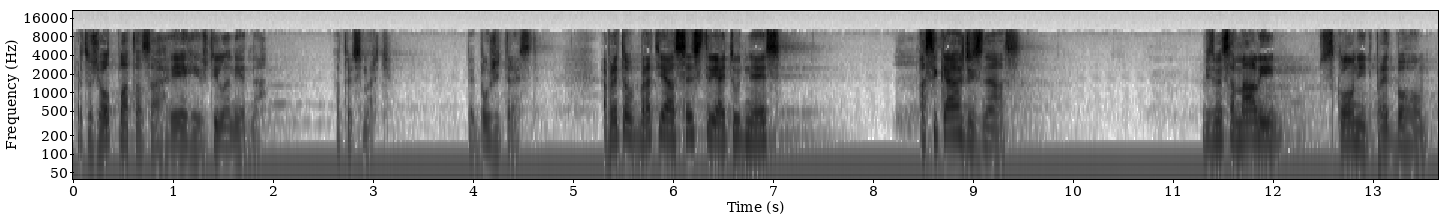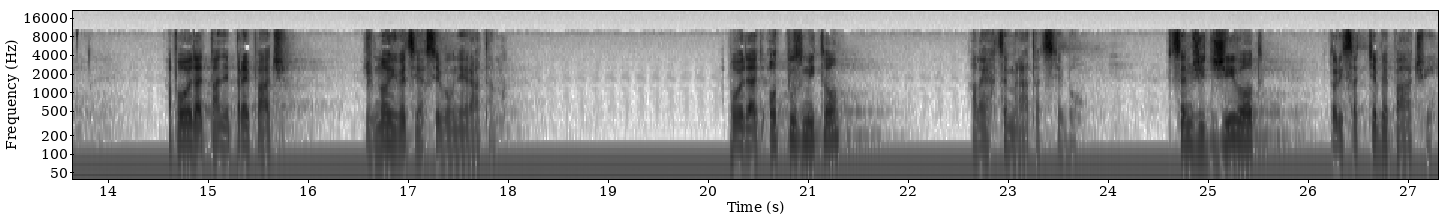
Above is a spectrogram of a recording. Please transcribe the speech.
Pretože odplata za hriech je vždy len jedna. A to je smrť. To je Boží trest. A preto, bratia a sestry, aj tu dnes, asi každý z nás, by sme sa mali skloniť pred Bohom a povedať, pane, prepač, že v mnohých veciach s tebou nerátam. A povedať, odpust mi to, ale ja chcem rátať s tebou. Chcem žiť život, ktorý sa tebe páči.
